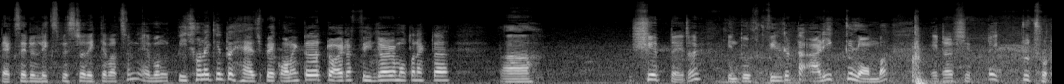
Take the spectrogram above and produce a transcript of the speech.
ব্যাক সাইডের লেগ স্পেসটা দেখতে পাচ্ছেন এবং পিছনে কিন্তু হ্যাচব্যাক অনেকটা টয়টা ফিল্ডারের মতন একটা শেপটা এটার। কিন্তু ফিল্টারটা আর একটু লম্বা, এটার শেপটা একটু ছোট।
